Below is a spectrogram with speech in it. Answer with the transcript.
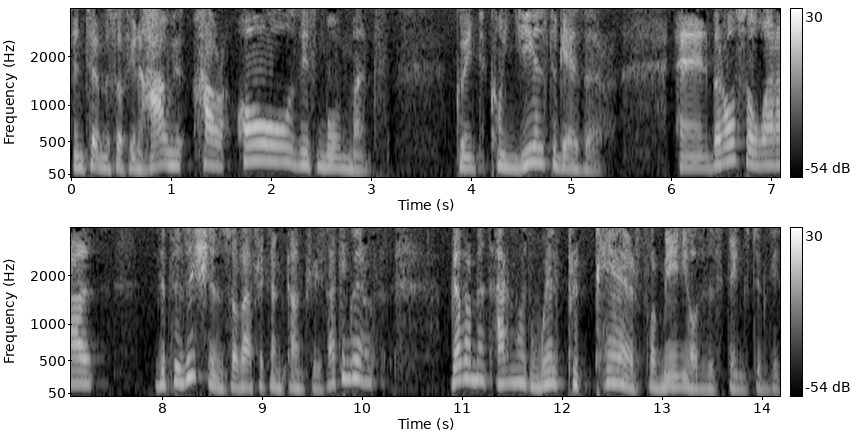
in terms of you know how how all these movements going to congeal together, and but also what are the positions of African countries. I think we're governments are not well prepared for many of these things to begin.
